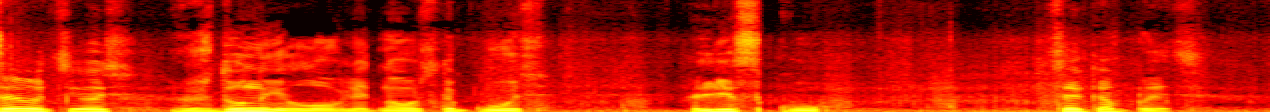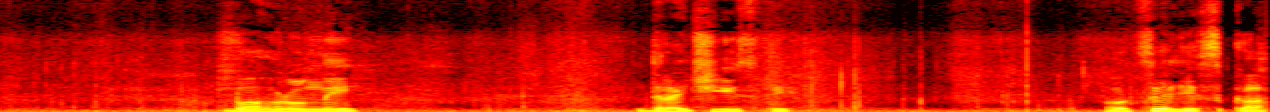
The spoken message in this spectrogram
Це оці ось ждуни ловлять на ось таку ось ліску. Це капець. Багрони. Драчистий. Оце ліска.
